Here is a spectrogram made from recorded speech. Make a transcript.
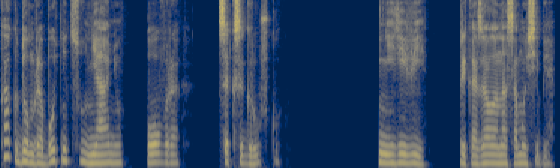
как домработницу, няню, повара, секс-игрушку. «Не реви», — приказала она самой себе.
